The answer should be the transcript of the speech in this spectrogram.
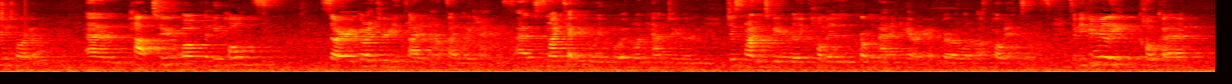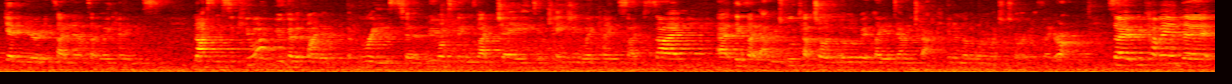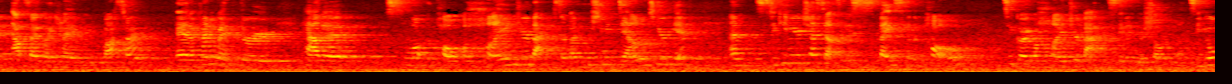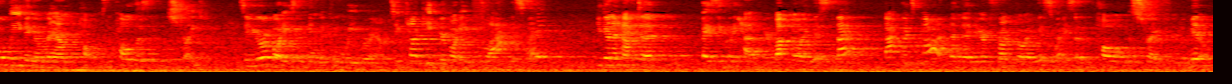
tutorial, um, part two of the hip holds. So going through inside and outside leg hangs. Uh, this is my technical input on how to do them. Just find them to be a really common problematic area for a lot of us pole dancers. So if you can really conquer getting your inside and outside leg hangs nice and secure, you're going to find it a breeze to move on to things like jades and changing leg hangs side to side, uh, things like that, which we'll touch on a little bit later down the track in another one of my tutorials later on. So we covered the outside leg hang last time, and I kind of went through how to slot the pole behind your back, so by pushing it down onto your hip and sticking your chest out so there's space for the pole to go behind your back and sit in your shoulder blade. So you're weaving around the pole, because the pole is straight. So your body is the thing that can weave around. So you can't keep your body flat this way. You're going to have to basically have your butt going this back, backwards and then your front going this way, so the pole is straight through the middle,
